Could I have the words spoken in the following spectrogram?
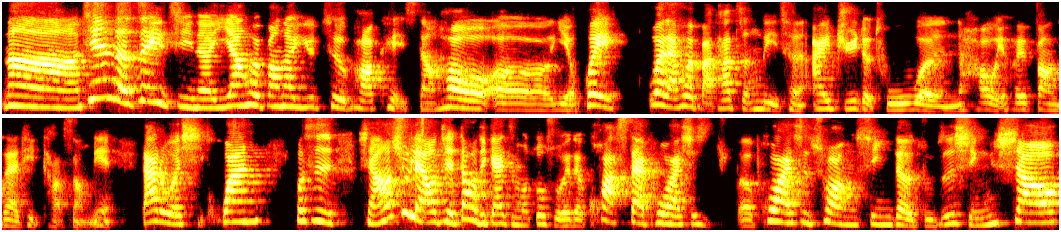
那今天的这一集呢，一样会放在 YouTube Podcast，然后呃，也会。未来会把它整理成 IG 的图文，然后也会放在 TikTok 上面。大家如果喜欢，或是想要去了解到底该怎么做所谓的跨时代破坏式呃破坏式创新的组织行销，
